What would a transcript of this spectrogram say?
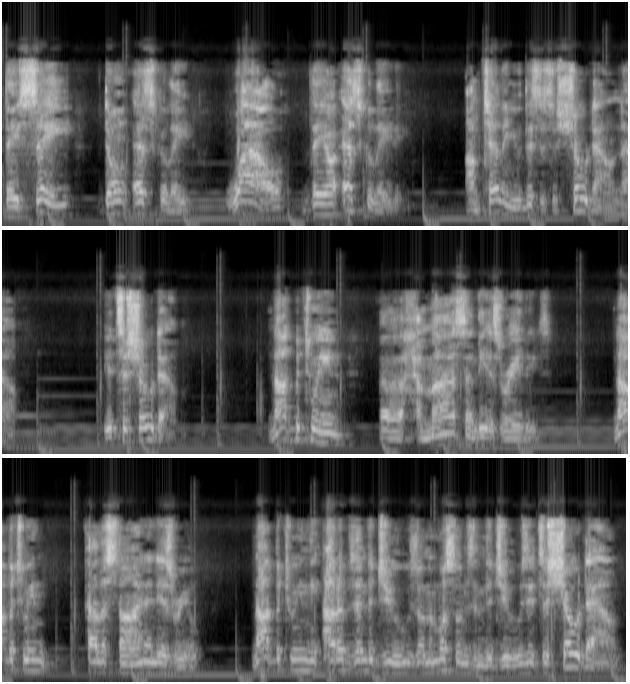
They say, don't escalate while they are escalating. I'm telling you, this is a showdown now. It's a showdown. Not between uh, Hamas and the Israelis, not between Palestine and Israel, not between the Arabs and the Jews or the Muslims and the Jews. It's a showdown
